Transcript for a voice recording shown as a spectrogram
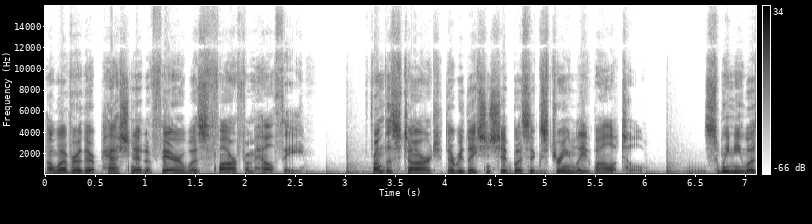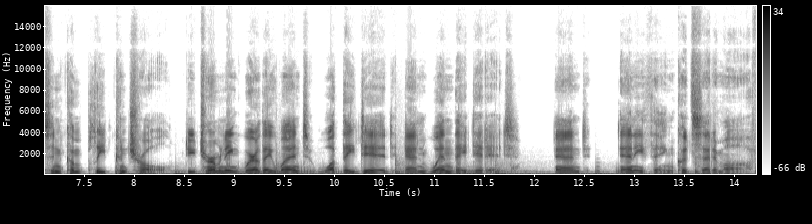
However, their passionate affair was far from healthy. From the start, their relationship was extremely volatile. Sweeney was in complete control, determining where they went, what they did, and when they did it. And anything could set him off.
